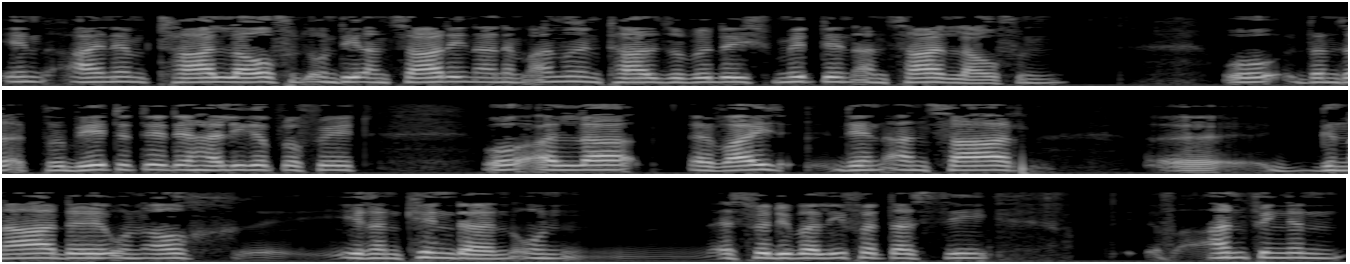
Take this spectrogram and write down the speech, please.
in einem Tal laufen und die Ansar in einem anderen Tal, so würde ich mit den Ansar laufen. Oh, dann betete der heilige Prophet, O oh Allah, erweist den Ansar äh, Gnade und auch ihren Kindern. Und es wird überliefert, dass sie anfingen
